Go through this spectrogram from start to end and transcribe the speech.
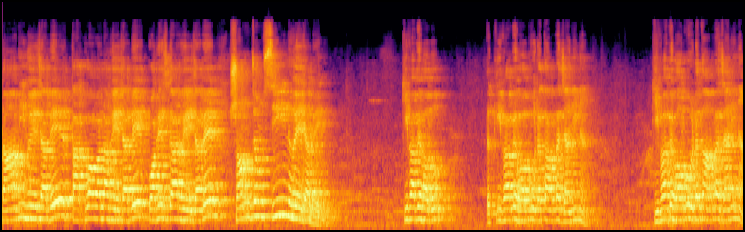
দামি হয়ে যাবে তাকুয়াওয়ালা হয়ে যাবে পরেজগার হয়ে যাবে, সংযমশীল হয়ে যাবে। কীভাবে হব? তো কীভাবে হব ওটা তো আমরা জানি না। কীভাবে হব ওটা তো আমরা জানি না।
